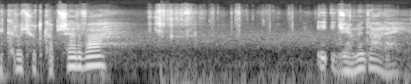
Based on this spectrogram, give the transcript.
Króciutka przerwa i idziemy dalej.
